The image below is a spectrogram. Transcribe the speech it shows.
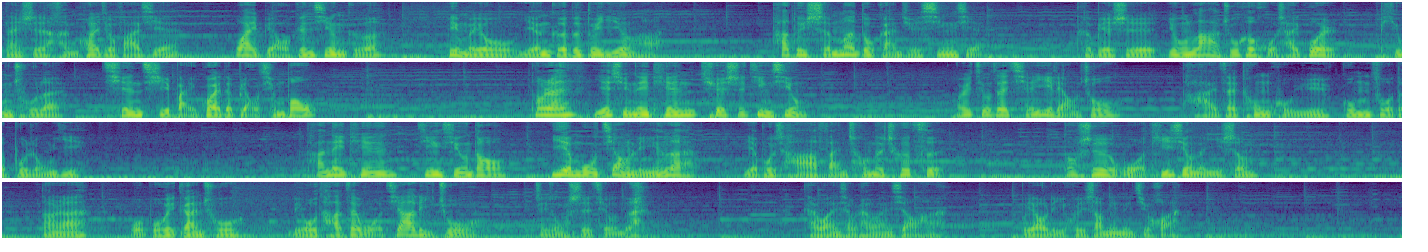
但是很快就发现外表跟性格并没有严格的对应哈。他对什么都感觉新鲜，特别是用蜡烛和火柴棍儿拼出了千奇百怪的表情包。当然，也许那天确实尽兴，而就在前一两周，他还在痛苦于工作的不容易。他那天尽兴到夜幕降临了也不查返程的车次，倒是我提醒了一声。当然，我不会干出留他在我家里住。这种事情的，开玩笑，开玩笑哈，不要理会上面那句话。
